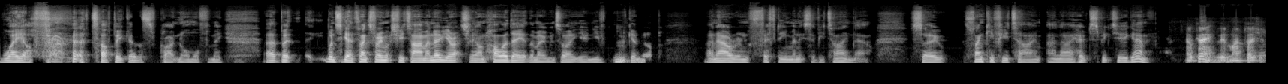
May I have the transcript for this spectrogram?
way off topic. That's quite normal for me. Uh, but once again, thanks very much for your time. I know you're actually on holiday at the moment, aren't you? And you've, you've given up an hour and fifteen minutes of your time now. So thank you for your time, and I hope to speak to you again. Okay, my pleasure.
